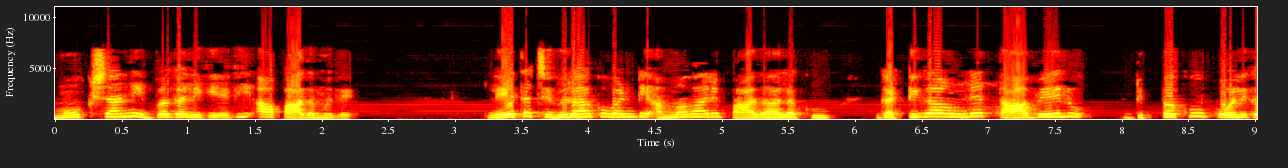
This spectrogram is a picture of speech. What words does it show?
మోక్షాన్ని ఇవ్వగలిగేవి ఆ పాదములే. లేత చిగురాకు వంటి అమ్మవారి పాదాలకు గట్టిగా ఉండే తాబేలు డిప్పకు పోలిక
